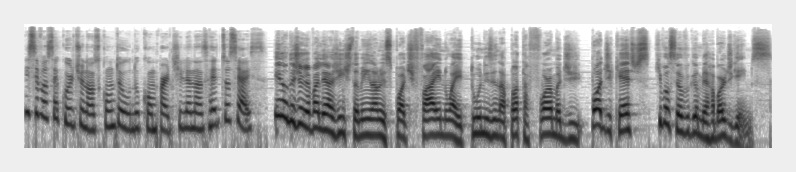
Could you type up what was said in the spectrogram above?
E se você curte o nosso conteúdo, compartilha nas redes sociais. E não deixa de avaliar a gente também lá no Spotify, no iTunes e na plataforma de podcasts que você ouve Gambiarra Board Games.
